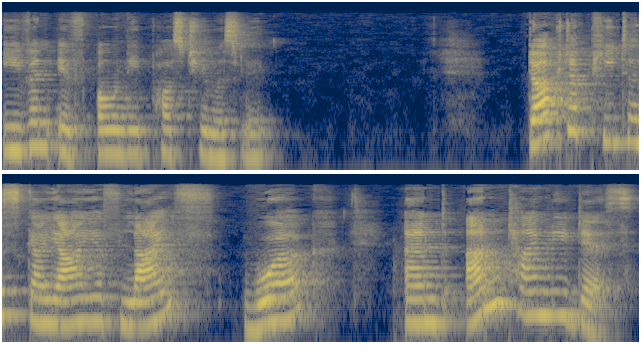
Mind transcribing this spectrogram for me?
even if only posthumously. Dr. Peter Gajayev life, work, and untimely death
